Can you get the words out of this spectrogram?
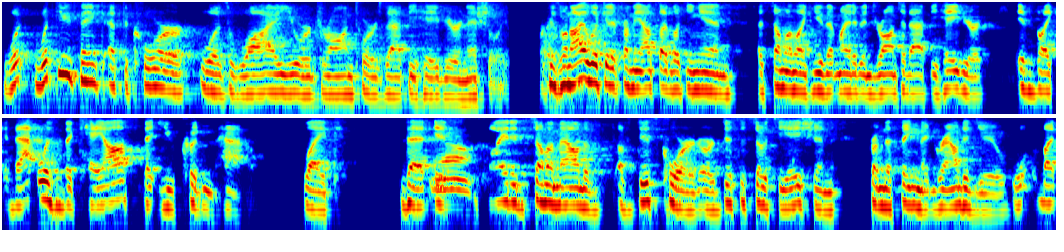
What what do you think at the core was why you were drawn towards that behavior initially? Because when I look at it from the outside looking in, as someone like you that might have been drawn to that behavior, is like that was the chaos that you couldn't have. Like that it yeah. provided some amount of, of discord or disassociation from the thing that grounded you. But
